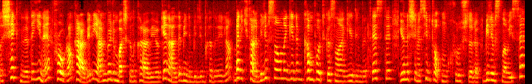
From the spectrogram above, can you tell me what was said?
sınavının şeklinde de yine program karar verir. Yani bölüm başkanı karar veriyor genelde benim bildiğim kadarıyla. Ben iki tane bilim sınavına girdim. Kamu politikasına girdiğimde testi. Yönetişim ve sivil toplum kuruluşları bilim sınavı ise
